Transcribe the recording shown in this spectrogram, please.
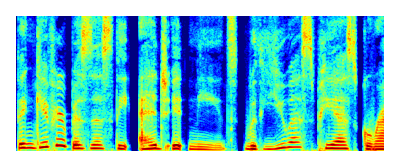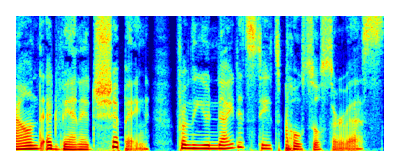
Then give your business the edge it needs with USPS Ground Advantage shipping from the United States Postal Service.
